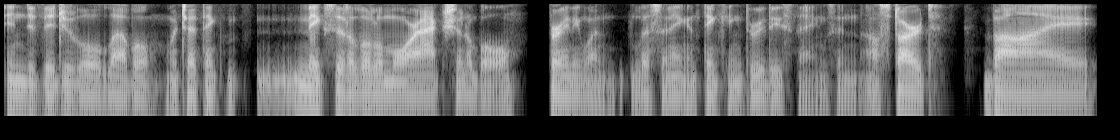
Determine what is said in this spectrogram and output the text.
individual level, which I think makes it a little more actionable for anyone listening and thinking through these things. And I'll start by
